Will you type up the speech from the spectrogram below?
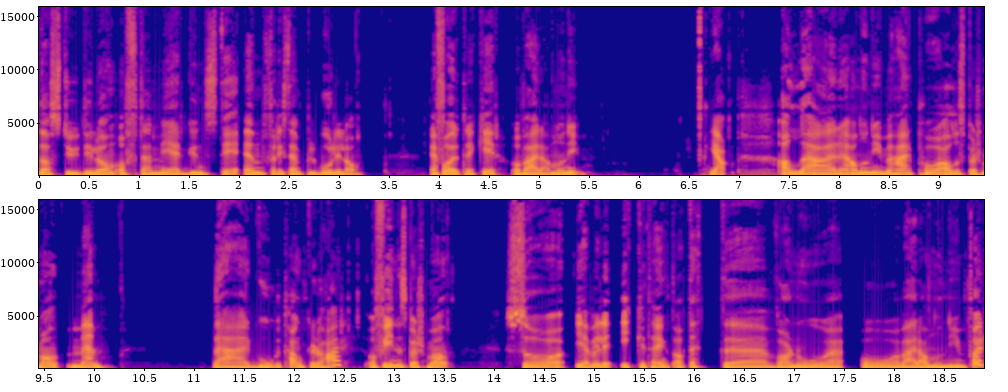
da studielån ofte er mer gunstig enn for eksempel boliglån. Jeg foretrekker å være anonym. Ja, alle er anonyme her på alle spørsmål, men det er gode tanker du har, og fine spørsmål, så jeg ville ikke tenkt at dette var noe å være anonym for.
